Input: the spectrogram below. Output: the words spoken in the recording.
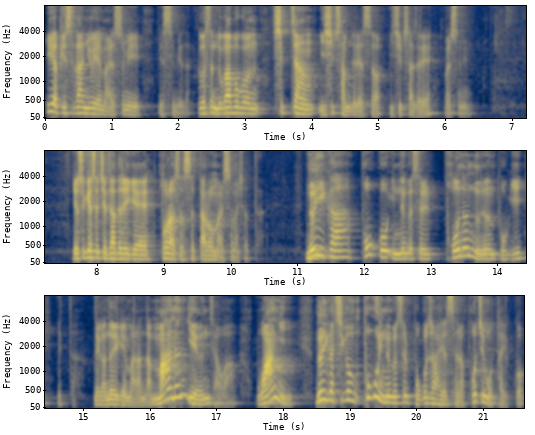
이와 비슷한 유의 말씀이 있습니다. 그것은 누가복음 10장 23절에서 24절의 말씀입니다. 예수께서 제자들에게 돌아서서 따로 말씀하셨다. 너희가 보고 있는 것을 보는 눈은 복이 있다. 내가 너에게 말한다. 많은 예언자와 왕이 너희가 지금 보고 있는 것을 보고자 하였으나 보지 못하였고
